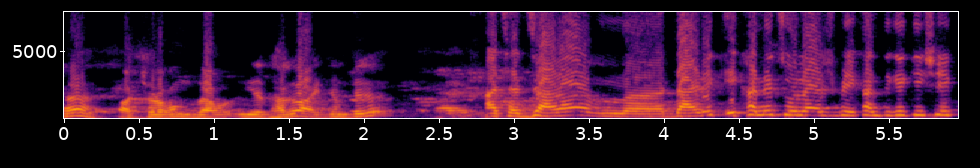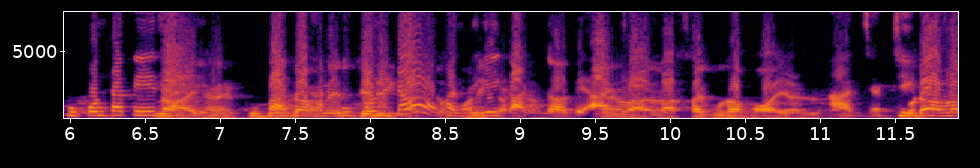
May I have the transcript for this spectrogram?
হ্যাঁ ছ রকম ইয়ে থাকবে আইটেম থেকে। আচ্ছা যারা ডাইরেক্ট এখানে চলে আসবে এখান থেকে কি সেই কুপনটা পেয়ে না যাবে? এখানে কুপনটা ওখানে কুপনটা ওখান থেকেই কাটতে হবে। আচ্ছা। রা- রাস্তায় কোথাও পাওয়া যাবে আচ্ছা ঠিক। ওটা আমরা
